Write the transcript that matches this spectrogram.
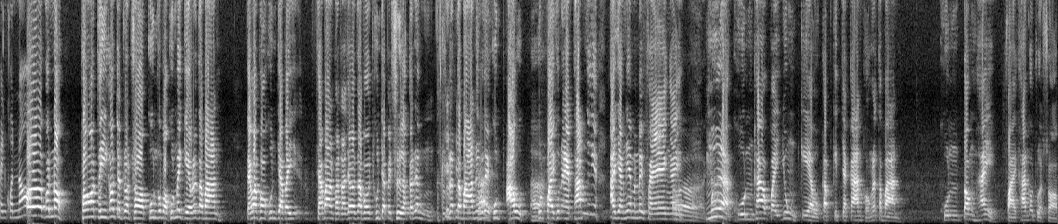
เป็นคนนอกเออคนนอก พอทีเขาจะตรวจสอบคุณก็บอกคุณไม่เกี่ยวรัฐบาล แต่ว่าพอคุณจะไป ชาวบ้านภาษาชาวบ้านพอคุณจะไปเสือกกับเรื่องรัฐบาลเนี่ยไม่ได้คุณเอา คุณไปคุณแอบทำอย่างเงี้ยไอ้อย่างเนี้ยมันไม่แฟร์ไง เออใช่เมื่อคุณเข้าไปยุ่งเกี่ยวกับกิจการของรัฐบาล คุณต้องให้ฝ่ายค้านเขาตรวจสอบ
